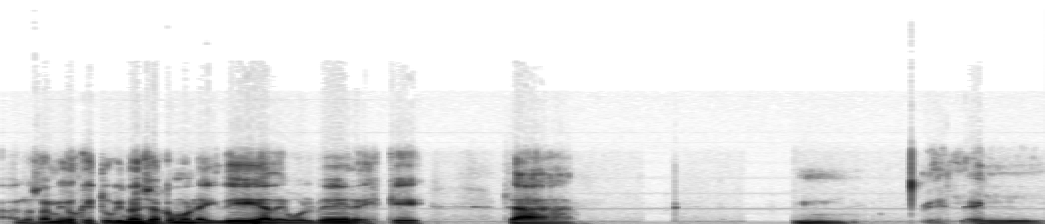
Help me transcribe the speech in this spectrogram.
a los amigos que estuvieron ya como la idea de volver es que la, mm, el-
